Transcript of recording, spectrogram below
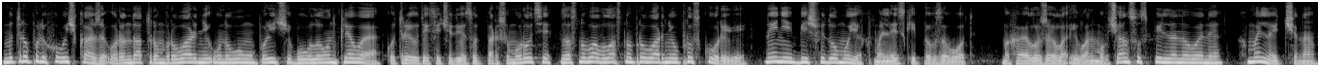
Дмитро Полюхович каже, орендатором броварні у новому поріччі був Леон Кляве, котрий у 1901 році заснував власну броварню у Проскуреві. Нині більш відомо як Хмельницький пивзавод. Михайло Жила, Іван Мовчан, Суспільне новини, Хмельниччина.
